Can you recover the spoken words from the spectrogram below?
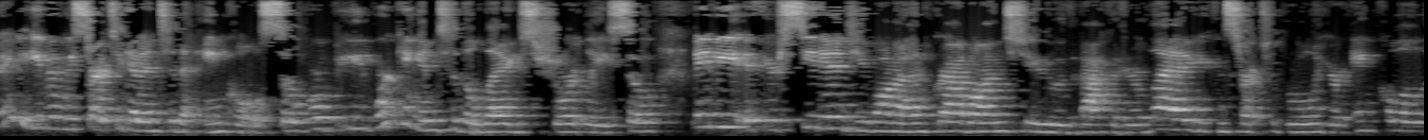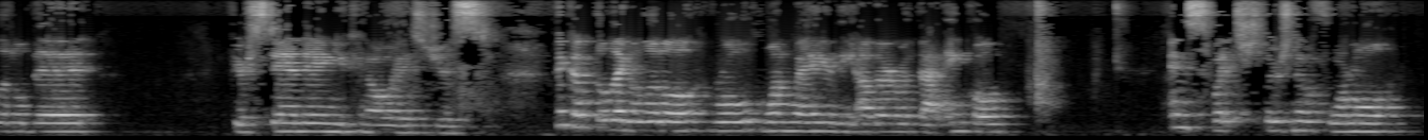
maybe even we start to get into the ankles. So we'll be working into the legs shortly. So maybe if you're seated, you wanna grab onto the back of your leg, you can start to roll your ankle a little bit you're standing, you can always just pick up the leg a little, roll one way or the other with that ankle, and switch. There's no formal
